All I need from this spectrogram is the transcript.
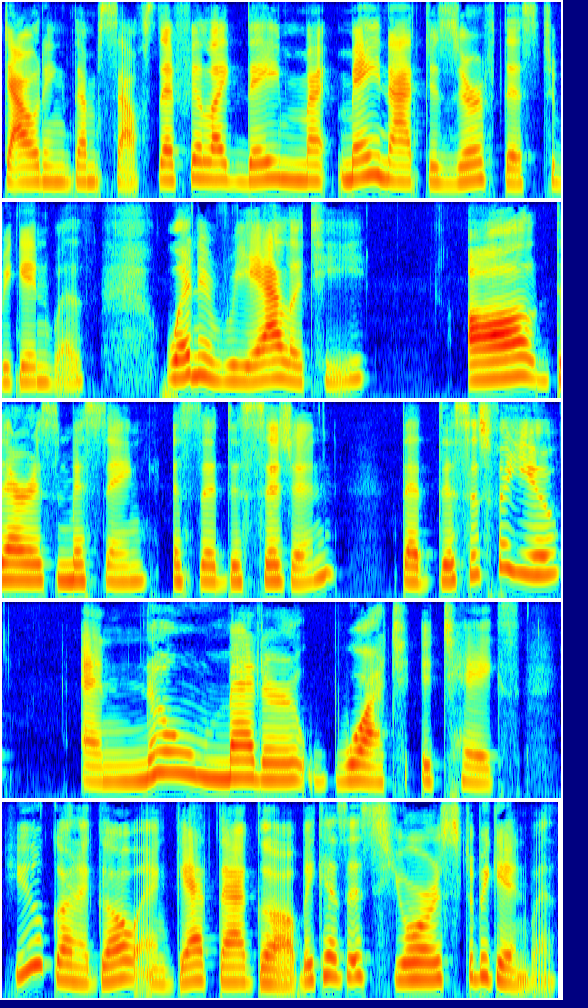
doubting themselves. They feel like they may, may not deserve this to begin with, when in reality, all there is missing is the decision that this is for you, and no matter what it takes, you're gonna go and get that girl because it's yours to begin with.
